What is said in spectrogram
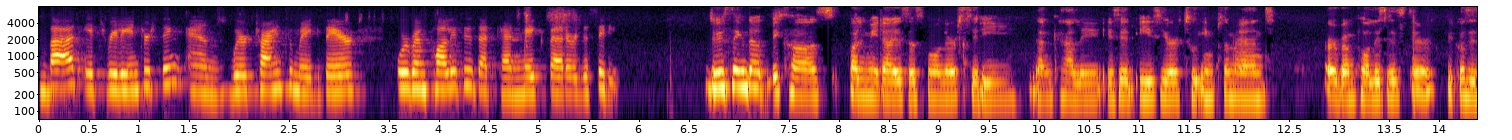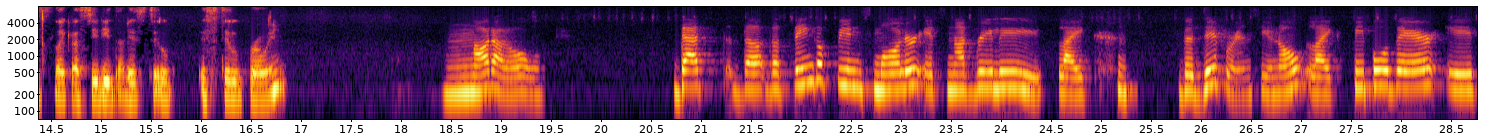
but it's really interesting, and we're trying to make their urban policies that can make better the city. Do you think that because Palmira is a smaller city than Cali, is it easier to implement urban policies there because it's like a city that is still is still growing? Not at all. That the the thing of being smaller, it's not really like the difference, you know, like people there is,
